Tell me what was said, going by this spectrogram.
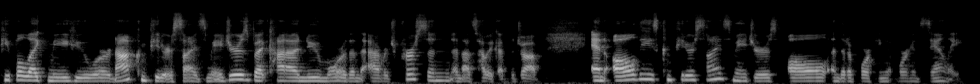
people like me who were not computer science majors, but kind of knew more than the average person. And that's how we got the job. And all these computer science majors all ended up working at Morgan Stanley.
